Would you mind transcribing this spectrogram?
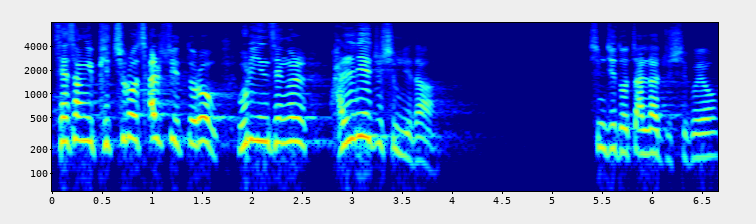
세상의 빛으로 살 수 있도록 우리 인생을 관리해 주십니다. 심지도 잘라 주시고요.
